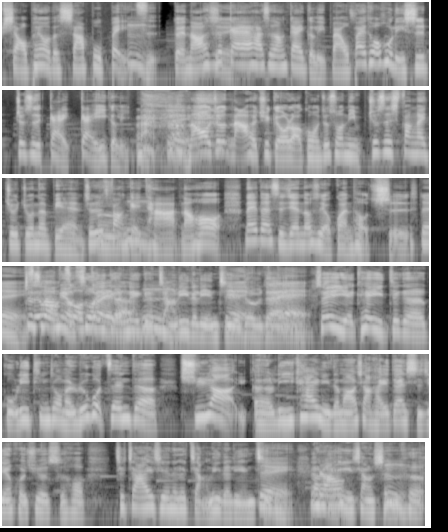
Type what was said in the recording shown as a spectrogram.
小朋友的纱布被子，对，然后是盖在他身上盖一个礼拜。我拜托护理师就是盖盖一个礼拜，对。然后就拿回去给我老公，我就说你就是放在啾啾那边，就是放给他，然后那一段时间都是有罐头吃。对，就是他们有做一个那个奖励的连接，嗯。对不对？对？所以也可以这个鼓励听众们，如果真的需要呃离开你的毛小孩一段时间，回去的时候就加一些那个奖励的连接对，让他印象深刻。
